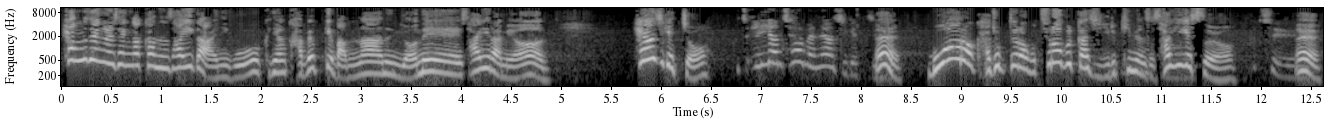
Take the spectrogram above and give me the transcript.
평생을 생각하는 사이가 아니고 그냥 가볍게 만나는 연애 사이라면 헤어지겠죠. 그치, 1년 채우면 헤어지겠지. 예. 뭐하러 가족들하고 트러블까지 일으키면서 사귀겠어요. 그치. 예.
